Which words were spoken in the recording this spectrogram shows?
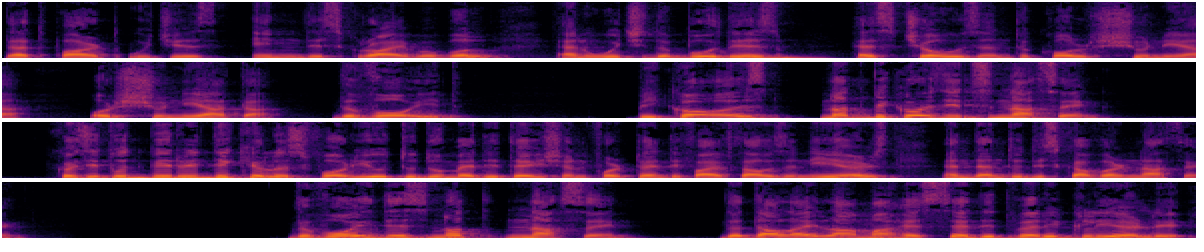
that part which is indescribable and which the Buddhism has chosen to call shunya or shunyata, the void, because not because it's nothing, because it would be ridiculous for you to do meditation for 25,000 years and then to discover nothing. The void is not nothing. The Dalai Lama has said it very clearly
